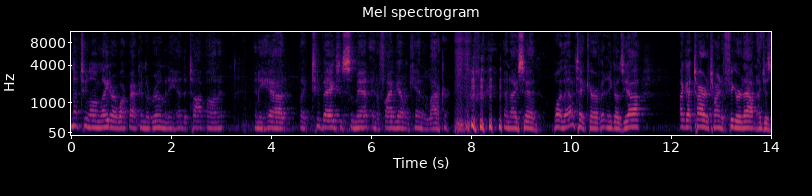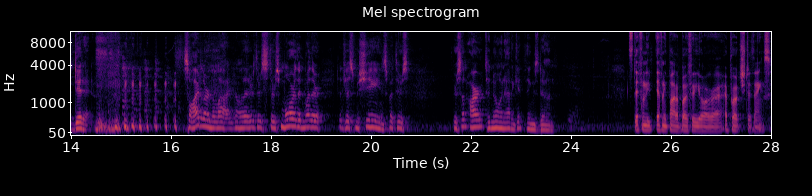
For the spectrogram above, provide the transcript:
Not too long later, I walked back in the room and he had the top on it. And he had like two bags of cement and a five gallon can of lacquer. and I said, Boy, that'll take care of it. And he goes, Yeah. I got tired of trying to figure it out and I just did it. So I learned a lot. You know, there's there's more than whether to just machines, but there's there's an art to knowing how to get things done. It's definitely definitely part of both of your uh, approach to things.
